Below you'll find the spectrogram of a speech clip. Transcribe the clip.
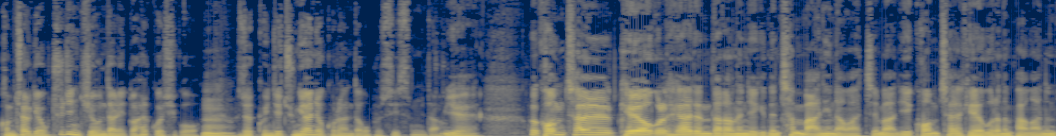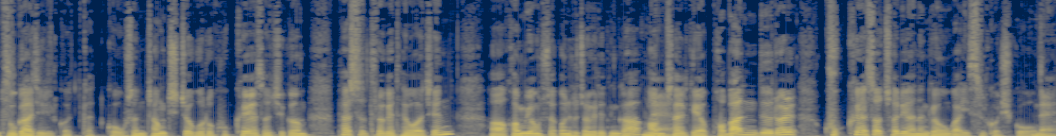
검찰개혁 추진 지원단이 또 할 것이고 음. 그래서 굉장히 중요한 역할을 한다고 볼 수 있습니다. 예. 그 검찰 개혁을 해야 된다라는 얘기는 참 많이 나왔지만 이 검찰 개혁을 하는 방안은 두 가지일 것 같고 우선 정치적으로 국회에서 지금 패스트트랙에 태워진 어, 검경 수사권 조정이라든가 네. 검찰 개혁 법안들을 국회에서 처리하는 경우가 있을 것이고 네.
